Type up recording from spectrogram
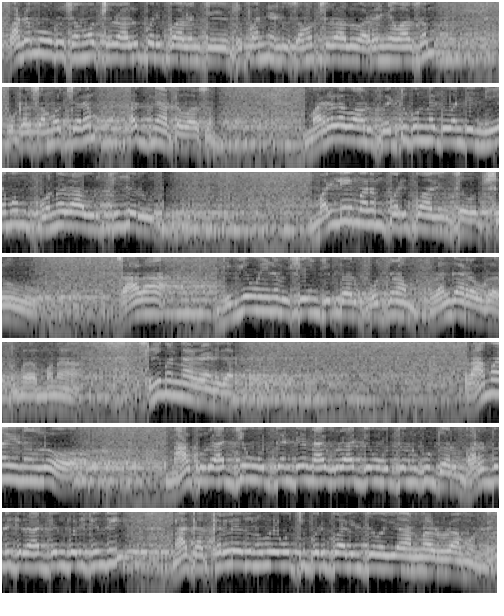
పదమూడు సంవత్సరాలు పరిపాలన చేయొచ్చు. పన్నెండు సంవత్సరాలు అరణ్యవాసం ఒక సంవత్సరం అజ్ఞాతవాసం. మరల వాడు పెట్టుకున్నటువంటి నియమం పునరావృత్తి జరుగుతుంది. మళ్ళీ మనం పరిపాలించవచ్చు. చాలా దివ్యమైన విషయం చెప్పారు పొద్దున రంగారావు గారు మన శ్రీమన్నారాయణ గారు. రామాయణంలో నాకు రాజ్యం వద్దంటే నాకు రాజ్యం వద్దనుకుంటారు. భరతుడికి రాజ్యం దొరికింది. నాకు అక్కర్లేదు నువ్వే వచ్చి పరిపాలించవయ్యా అన్నాడు రాముణ్ణి.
